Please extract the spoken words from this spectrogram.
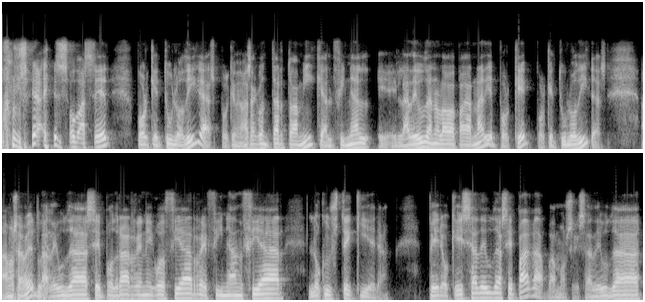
O sea, eso va a ser porque tú lo digas, porque me vas a contar tú a mí que al final eh, la deuda no la va a pagar nadie. ¿Por qué? Porque tú lo digas. Vamos a ver, la deuda se podrá renegociar, refinanciar, lo que usted quiera. Pero que esa deuda se paga, vamos, esa deuda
